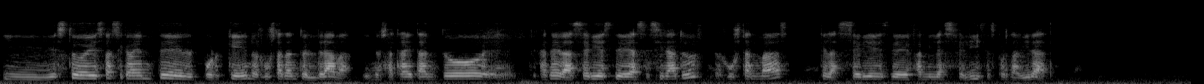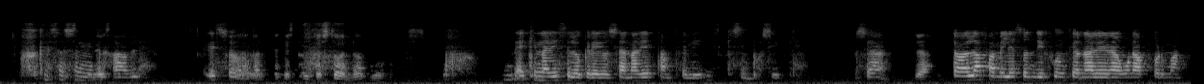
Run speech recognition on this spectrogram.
Y esto es básicamente el por qué nos gusta tanto el drama y nos atrae tanto, eh, fíjate, las series de asesinatos nos gustan más que las series de familias felices por Navidad. que eso es indejable. Eso... Aparte que es un tostón, ¿no? Es que nadie se lo cree, o sea, nadie es tan feliz, es que es imposible. O sea, todas las familias son disfuncionales en alguna forma.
